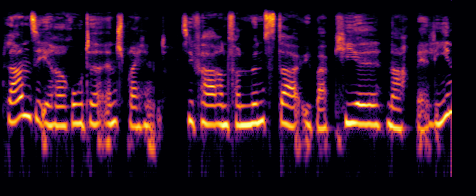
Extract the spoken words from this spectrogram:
planen sie ihre Route entsprechend. Sie fahren von Münster über Kiel nach Berlin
